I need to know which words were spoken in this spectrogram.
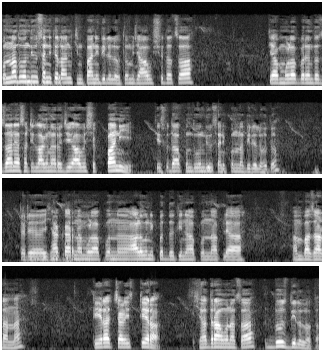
पुन्हा दोन दिवसांनी त्याला आणखीन पाणी दिलेलं होतं. म्हणजे औषधाचा त्या मुळापर्यंत जाण्यासाठी लागणारं जे आवश्यक पाणी आहे ते सुद्धा आपण दोन दिवसांनी पुन्हा दिलेलं होतं. तर ह्या कारणामुळं आपण आळवणी पद्धतीनं आपण आपल्या आंबा झाडांना तेरा चाळीस तेरा ह्या द्रावणाचा डोस दिलेला होता.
